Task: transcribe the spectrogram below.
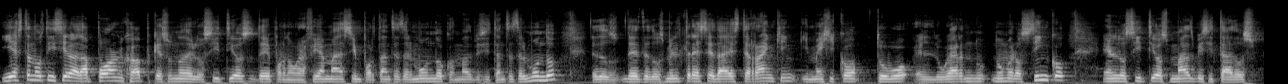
Y esta noticia la da Pornhub, que es uno de los sitios de pornografía más importantes del mundo, con más visitantes del mundo. Desde, 2013 da este ranking y México tuvo el lugar número 5 en los sitios más visitados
